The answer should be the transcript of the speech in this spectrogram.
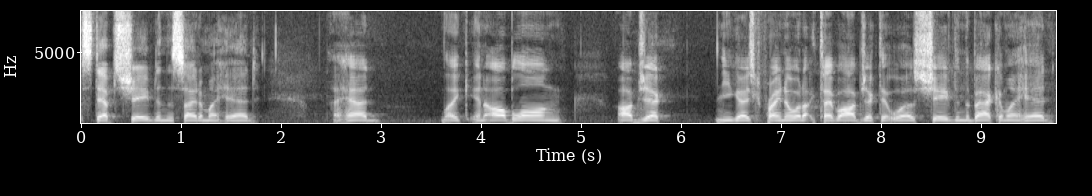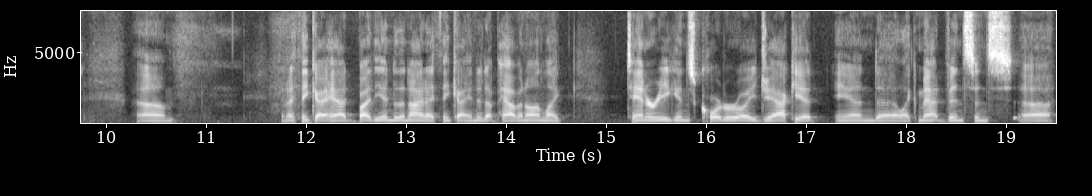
steps shaved in the side of my head. I had like an oblong object. You guys could probably know what type of object it was, shaved in the back of my head. Um, and I think I had by the end of the night, I think I ended up having on like Tanner Egan's corduroy jacket and uh, like Matt Vincent's uh,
